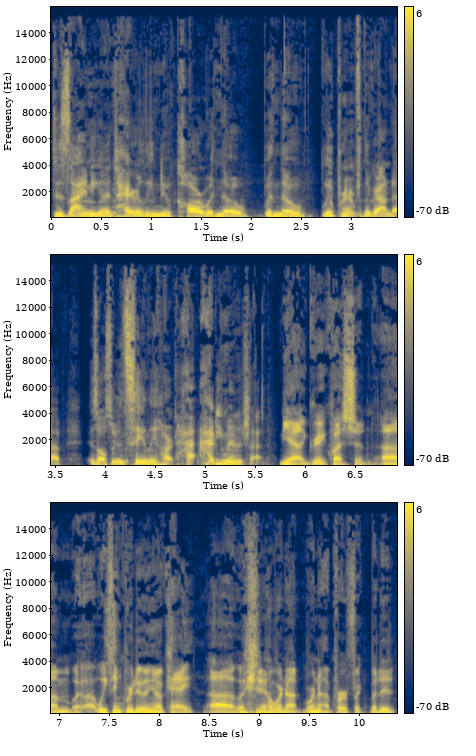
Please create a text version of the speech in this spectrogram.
designing an entirely new car with no with no blueprint from the ground up is also insanely hard. How, how do you manage that? Yeah, great question. Um, we think we're doing okay. Uh, you know, we're not we're not perfect, but it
